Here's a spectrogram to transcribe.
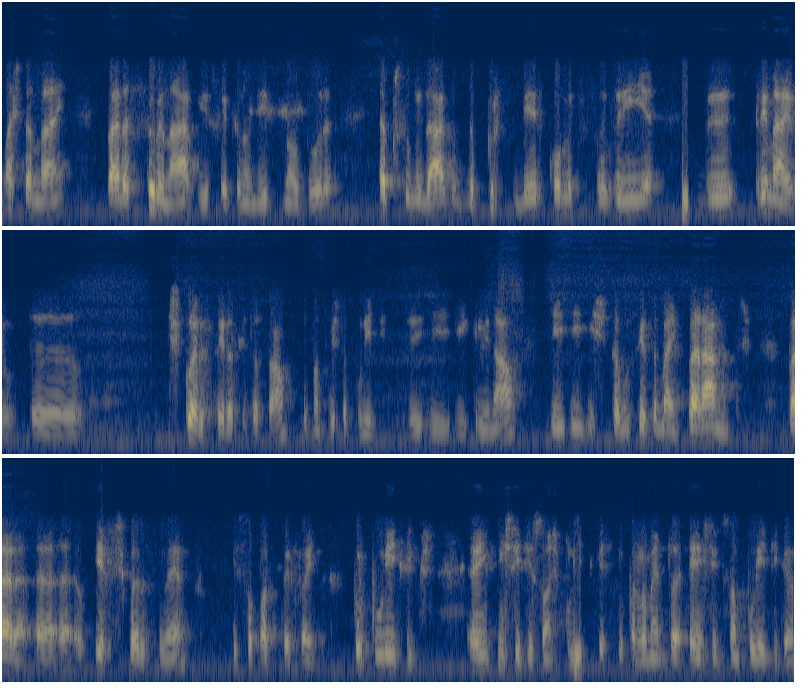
mas também para serenar, isso foi o que eu não disse na altura, a possibilidade de perceber como é que se haveria de, primeiro, eh, esclarecer a situação, do ponto de vista político e, e, e criminal, e, e, estabelecer também parâmetros para uh, esse esclarecimento. Isso só pode ser feito por políticos em instituições políticas, e o Parlamento é a instituição política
